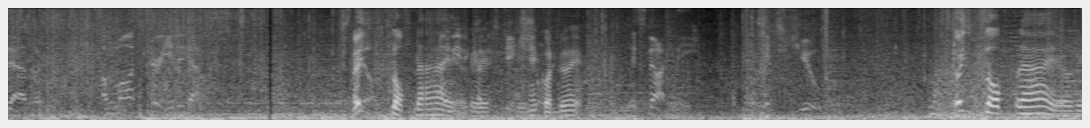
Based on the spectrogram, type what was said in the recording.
Finally, I looked at suits you, Sadler. A monster in and out. เฮ้ยหลบได้โอเคมีให้กดด้วย It's not me. It's you. เฮ้ย หลบได้ โอเค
